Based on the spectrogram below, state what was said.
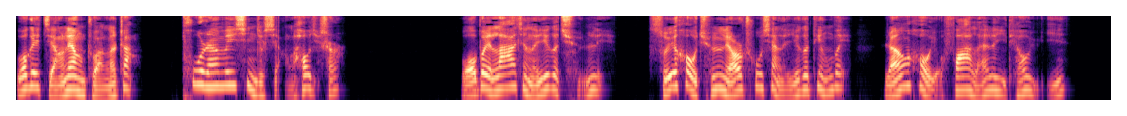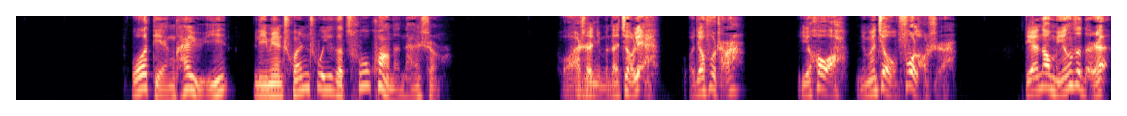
我给蒋亮转了账，突然微信就响了好几声。我被拉进了一个群里，随后群聊出现了一个定位，然后又发来了一条语音。我点开语音。里面传出一个粗犷的男声：“我是你们的教练，我叫傅成，以后啊，你们叫我傅老师。点到名字的人，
